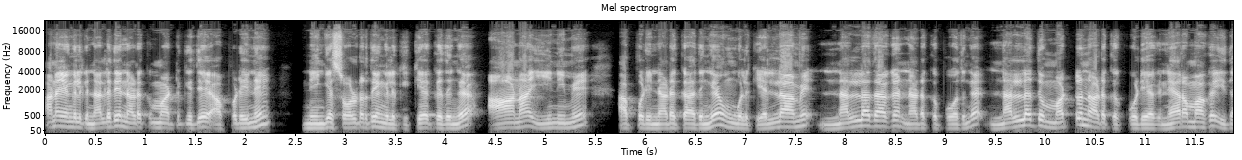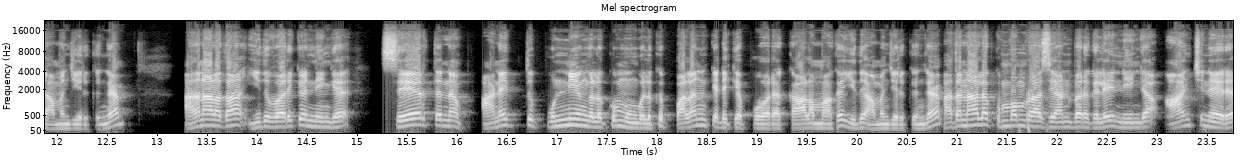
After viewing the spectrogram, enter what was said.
ஆனா எங்களுக்கு நல்லதே நடக்க மாட்டேங்குதே அப்படின்னு நீங்க சொல்றது எங்களுக்கு கேட்குதுங்க ஆனா இனிமே அப்படி நடக்காதுங்க. உங்களுக்கு எல்லாமே நல்லதாக நடக்க போகுதுங்க. நல்லது மட்டும் நடக்கக்கூடிய நேரமாக இது அமைஞ்சிருக்குங்க. அதனால தான் இது வரைக்கும் நீங்கள் சேர்த்தன அனைத்து புண்ணியங்களுக்கும் உங்களுக்கு பலன் கிடைக்க போற காலமாக இது அமைஞ்சிருக்குங்க. அதனால கும்பம் ராசி அன்பர்களே நீங்க ஆஞ்சநேயரை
